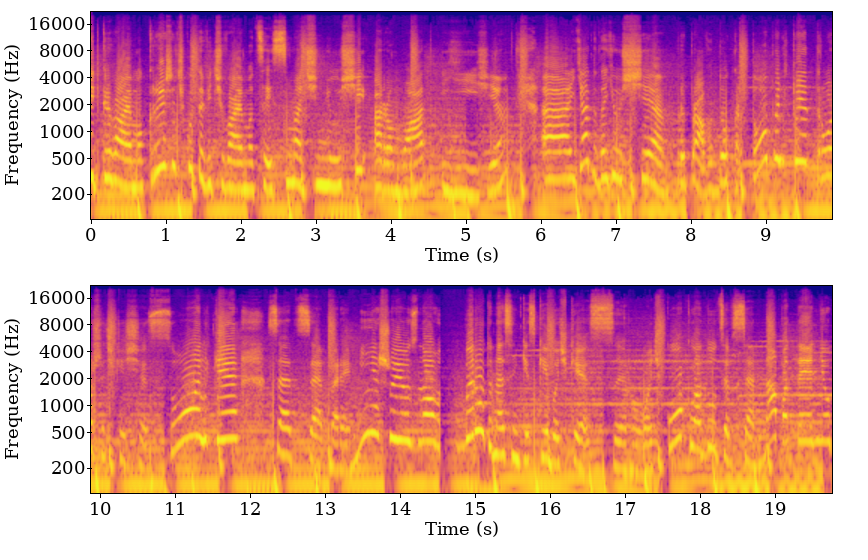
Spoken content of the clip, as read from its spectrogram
Відкриваємо кришечку та відчуваємо цей смачнющий аромат їжі. Е, я додаю ще приправу до картопельки, трошечки ще сольки. Все це перемішую знову. Беру тонесенькі скибочки сирочку, кладу це все на пательню,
